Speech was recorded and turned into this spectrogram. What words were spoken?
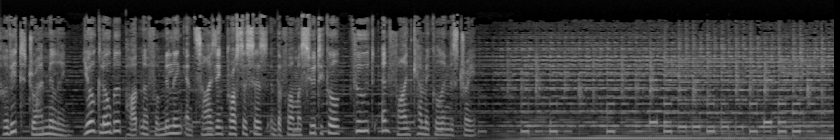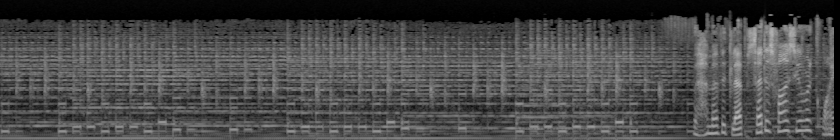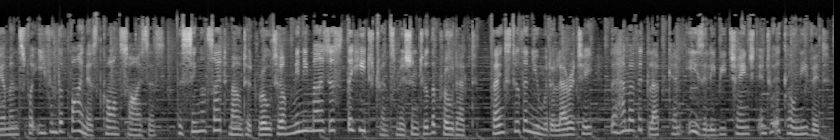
Frewitt Dry Milling, your global partner for milling and sizing processes in the pharmaceutical, food, and fine chemical industry. The HammerWitt Lab satisfies your requirements for even the finest corn sizes. The single-side mounted rotor minimizes the heat transmission to the product. Thanks to the new modularity, the HammerWitt Lab can easily be changed into a ConiWitt.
